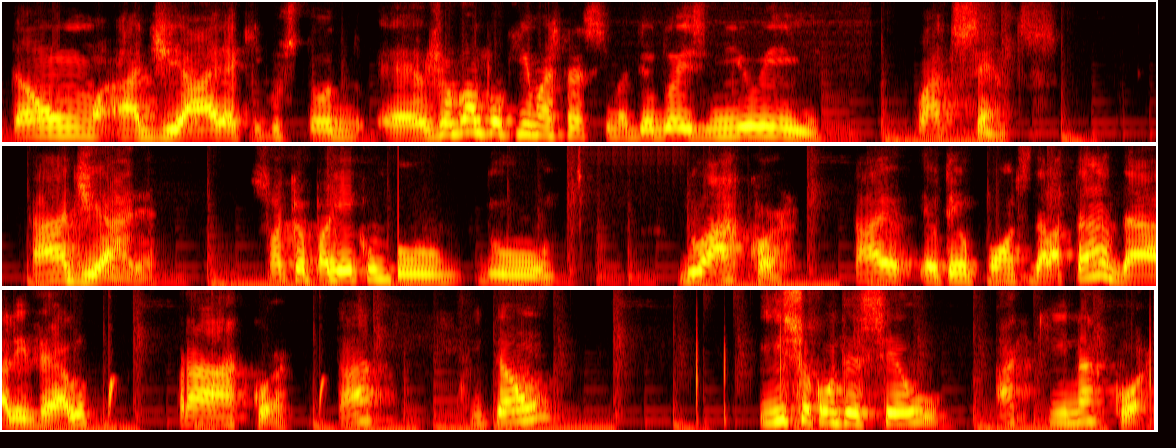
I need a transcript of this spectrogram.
Então a diária aqui custou, é, eu jogar um pouquinho mais para cima, deu 2.400, tá? A diária. Só que eu paguei com o do, do Accor, tá? Eu, eu tenho pontos da Latam, da Livelo, para Accor, tá? Então isso aconteceu aqui na Cor.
